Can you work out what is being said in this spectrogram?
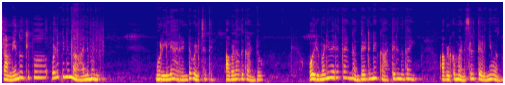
സമയം നോക്കിയപ്പോൾ പിന്നെ നാല് മണി. മുറിയിലെ അരണ്ട വെളിച്ചത്തിൽ അവൾ അത് കണ്ടു. ഒരു മണി വരെ താൻ നന്ദേട്ടനെ കാത്തിരുന്നതായും അവൾക്ക് മനസ്സിൽ തെളിഞ്ഞു വന്നു.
